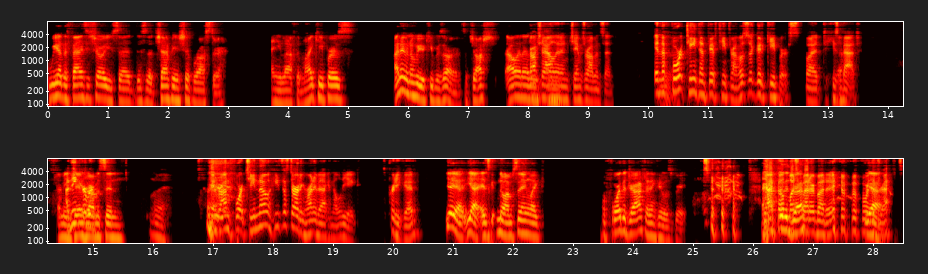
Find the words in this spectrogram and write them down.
we had the fantasy show. You said this is a championship roster, and you laughed at my keepers. I don't even know who your keepers are. It's Josh Allen and Josh Allen and, and James Robinson. In the yeah. 14th and 15th round, those are good keepers, but he's yeah. bad. I mean, I think James Urban, Robinson. Eh. in round 14, though, he's a starting running back in the league. It's pretty good. Yeah, yeah, yeah. It's no, I'm saying like before the draft, I think it was great. yeah, I felt much draft, better about it before yeah. the draft.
